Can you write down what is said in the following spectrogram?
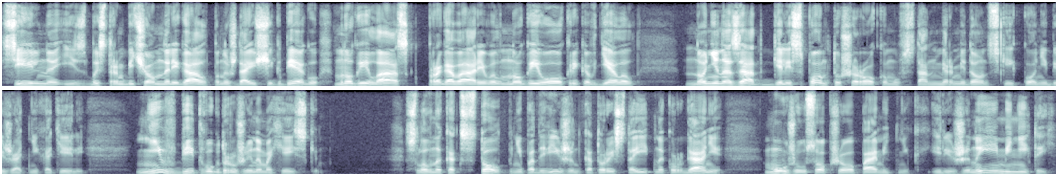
сильно и с быстрым бичом налегал, понуждающий к бегу, много и ласк проговаривал, много и окриков делал — но ни назад к Гелеспонту широкому в стан Мермидонский кони бежать не хотели, ни в битву к дружинам ахейским. Словно как столб неподвижен, который стоит на кургане, мужа усопшего памятник или жены именитой,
